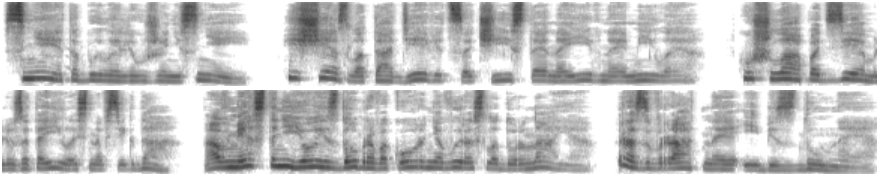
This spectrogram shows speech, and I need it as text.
С ней это было или уже не с ней? Исчезла та девица, чистая, наивная, милая. Ушла под землю, затаилась навсегда а вместо нее из доброго корня выросла дурная, развратная и бездумная.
